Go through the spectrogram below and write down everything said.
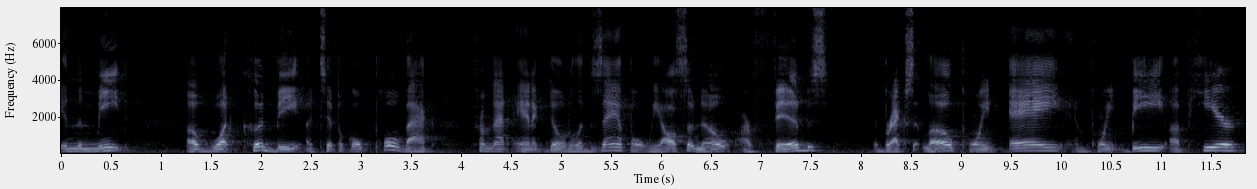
in the meat of what could be a typical pullback from that anecdotal example. We also know our fibs the Brexit low, point A and point B up here.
